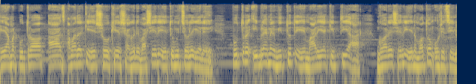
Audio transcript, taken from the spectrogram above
হে আমার পুত্র, আজ আমাদেরকে শোকের সাগরে বাসিয়ে দিয়ে তুমি চলে গেলে। পুত্র ইব্রাহিমের মৃত্যুতে মারিয়া কিপ্তিয়া ঘরে সেদিন মতম উঠেছিল।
